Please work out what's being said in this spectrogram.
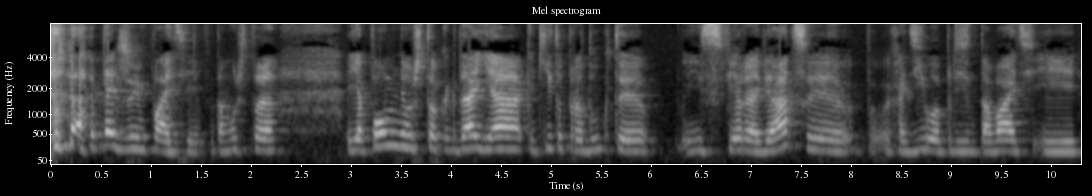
опять же, эмпатии, потому что я помню, что когда я какие-то продукты из сферы авиации ходила презентовать и,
